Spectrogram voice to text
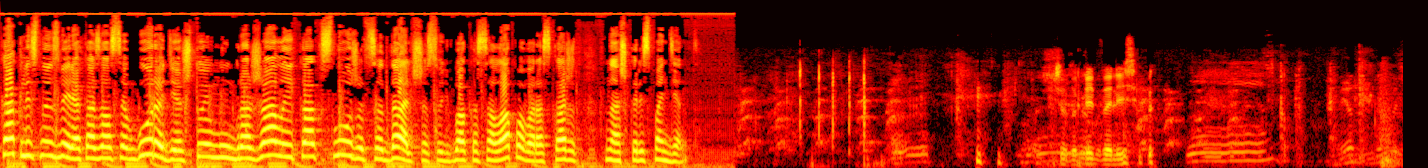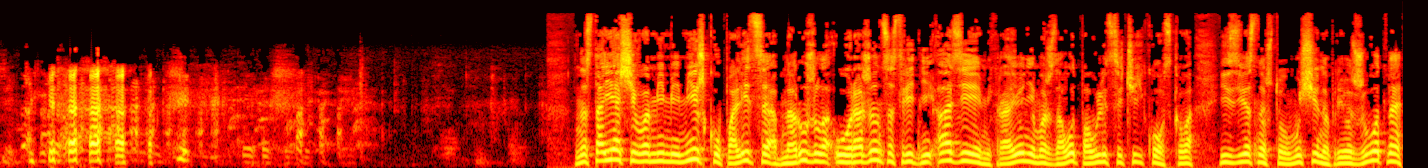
Как лесной зверь оказался в городе, что ему угрожало и как сложится дальше судьба Косолапова, расскажет наш корреспондент. Что-то опять залезет. Настоящего мимимишку полиция обнаружила у уроженца Средней Азии в микрорайоне Машзавод по улице Чайковского. Известно, что мужчина привез животное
